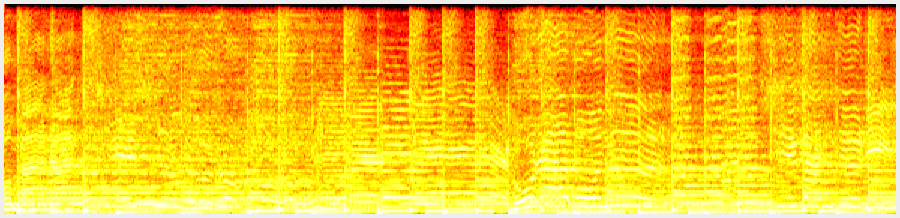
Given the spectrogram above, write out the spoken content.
더 많아질 수록 돌아보는 시간들이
